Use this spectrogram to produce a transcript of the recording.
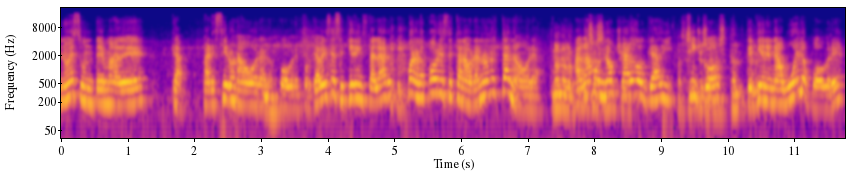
no es un tema de que parecieron ahora los pobres, porque a veces se quiere instalar, bueno, los pobres están ahora, no, no están ahora. No, no, Hagámonos cargo que hay chicos que tienen abuelo pobre,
